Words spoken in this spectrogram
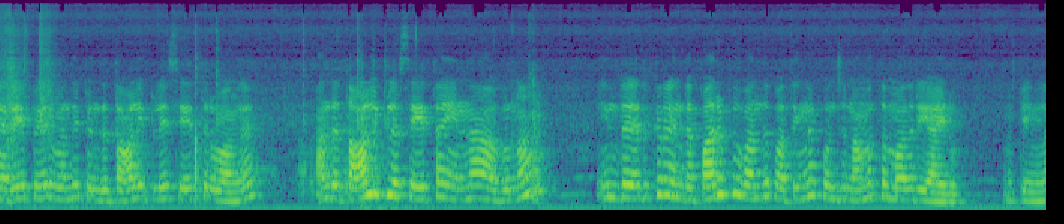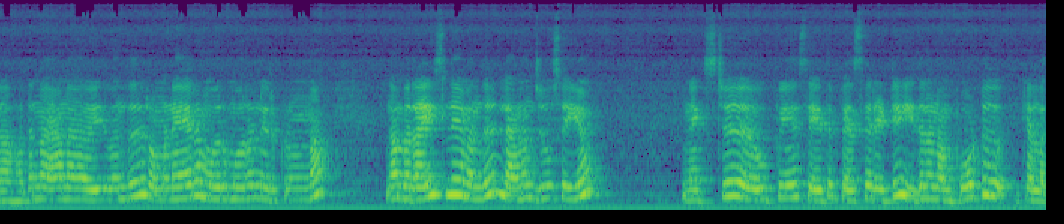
நிறைய பேர் வந்து இப்போ இந்த தாளிப்புலேயே சேர்த்துருவாங்க. அந்த தாளிப்பில் சேர்த்தா என்ன ஆகும்னா இந்த இருக்கிற இந்த பருப்பு வந்து பார்த்திங்கன்னா கொஞ்சம் நமத்த மாதிரி ஆகிடும் ஓகேங்களா? அதனால் ஆனால் இது வந்து ரொம்ப நேரம் ஒரு முறைன்னு இருக்கணும்னா நம்ம ரைஸ்லேயே வந்து லெமன் ஜூஸையும் நெக்ஸ்ட்டு உப்பையும் சேர்த்து பெசரிட்டு இதில் நம்ம போட்டு கல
